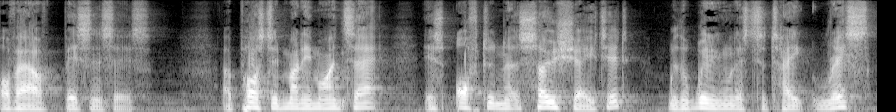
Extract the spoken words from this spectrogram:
of our businesses. A positive money mindset is often associated with a willingness to take risks,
